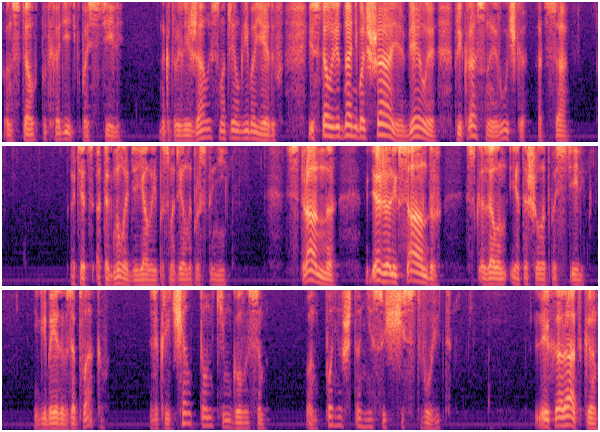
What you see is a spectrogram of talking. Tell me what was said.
Он стал подходить к постели на которой лежал и смотрел Грибоедов, и стала видна небольшая, белая, прекрасная ручка отца. Отец отогнул одеяло и посмотрел на простыни. «Странно, где же Александр?» — сказал он и отошел от постели. И Грибоедов заплакал, закричал тонким голосом. Он понял, что не существует. «Лихорадка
